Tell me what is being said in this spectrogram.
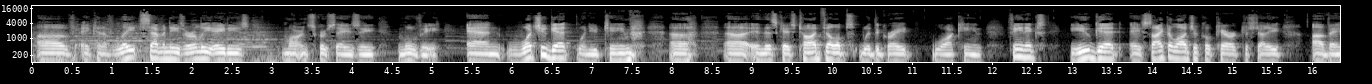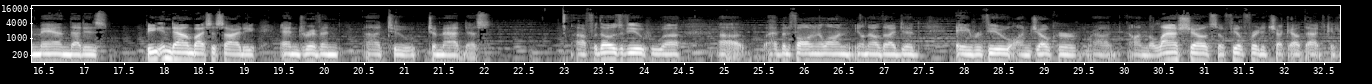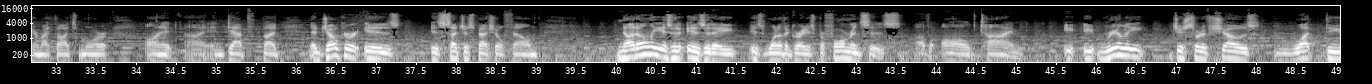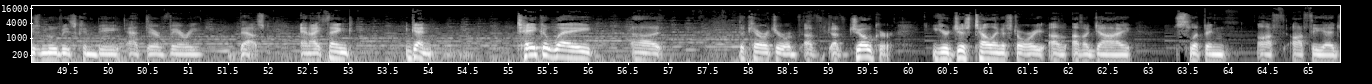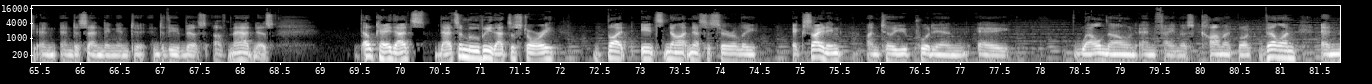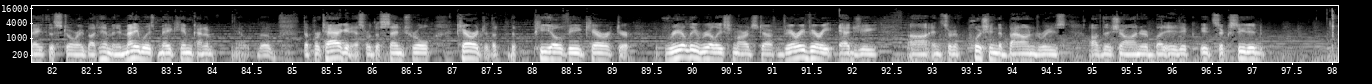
of a kind of late 70s, early 80s Martin Scorsese movie. And what you get when you team, uh, uh, in this case, Todd Phillips with the great Joaquin Phoenix, you get a psychological character study of a man that is beaten down by society and driven uh, to to madness. Uh, for those of you who uh, uh, have been following along, you'll know that I did a review on Joker uh, on the last show, so feel free to check out that. You can hear my thoughts more on it uh, in depth. But the Joker is is such a special film. Not only is it is it a is one of the greatest performances of all time, it, it really just sort of shows what these movies can be at their very best. And I think, again, take away uh, the character of, of, of, Joker, you're just telling a story of, of a guy slipping off off the edge and, and descending into into the abyss of madness. Okay, that's that's a movie, that's a story, but it's not necessarily exciting until you put in a well known and famous comic book villain and make the story about him. And in many ways, make him kind of you know, the, the protagonist or the central character, the, the POV character. Really, really smart stuff. Very, very edgy uh, and sort of pushing the boundaries of the genre, but it, it, it succeeded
